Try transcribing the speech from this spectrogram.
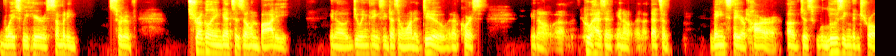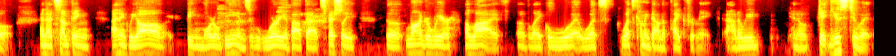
voice we hear is somebody sort of struggling against his own body, you know, doing things he doesn't want to do. And of course, you know, uh, who hasn't, you know, uh, that's a mainstay of horror of just losing control. And that's something I think we all, being mortal beings, worry about that, especially the longer we're alive of like wh- what's what's coming down the pike for me how do we you know get used to it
